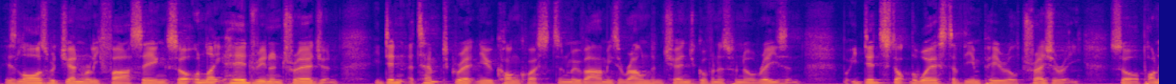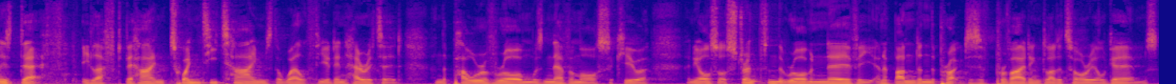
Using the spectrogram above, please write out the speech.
his laws were generally far seeing, so unlike Hadrian and Trajan, he didn't attempt great new conquests and move armies around and change governors for no reason, but he did stop the waste of the imperial treasury, so upon his death he left behind 20 times the wealth he had inherited, and the power of Rome was never more secure, and he also strengthened the Roman navy and abandoned the practice of providing gladiatorial games.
